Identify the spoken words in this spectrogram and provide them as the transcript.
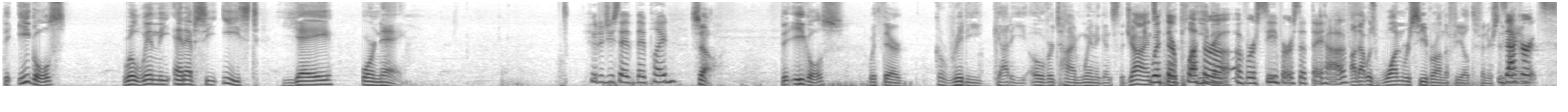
The Eagles will win the NFC East. Yay or nay? Who did you say that they played? So, the Eagles, with their gritty, gutty overtime win against the Giants, With their plethora even. of receivers that they have. Uh, that was one receiver on the field to finish the Zach game. Ertz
